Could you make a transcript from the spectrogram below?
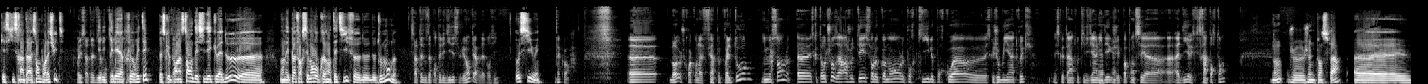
qu'est-ce qui serait intéressant pour la suite. Oui, ça et quelle est la priorité? Parce que pour l'instant, on décidait que à deux, euh, on n'est pas forcément représentatif euh, de, tout le monde. Ça va peut-être vous apporter des idées supplémentaires, peut-être aussi. Aussi, oui. D'accord. Euh, bon, je crois qu'on a fait à peu près le tour, il me semble. Est-ce que tu as autre chose à rajouter sur le comment, le pour qui, le pourquoi Est-ce que j'ai oublié un truc? Est-ce que tu as un truc qui te vient à l'idée que j'ai pas pensé à, à dire Est-ce qui serait important? Non, je, ne pense pas. Euh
